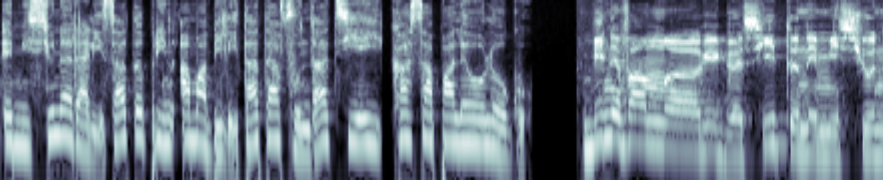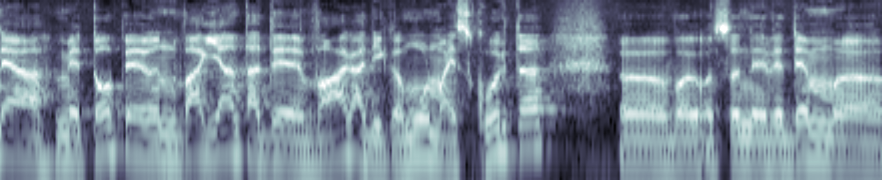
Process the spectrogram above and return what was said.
Emisiune realizată prin amabilitatea Fundației Casa Paleologu. Bine v-am uh, regăsit în emisiunea Metope în varianta de vară, adică mult mai scurtă. Uh, o să ne vedem uh,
